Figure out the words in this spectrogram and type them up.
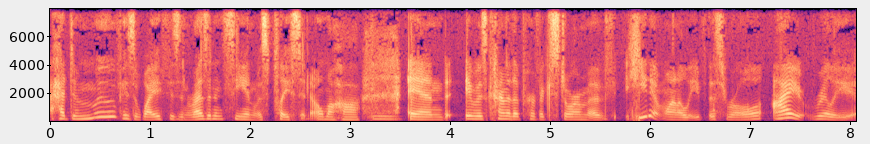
had to move. His wife is in residency and was placed in Omaha, and it was kind of the perfect storm of he didn't want to leave this role. I really,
